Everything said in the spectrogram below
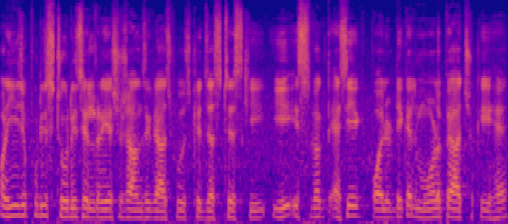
और ये जो पूरी स्टोरी चल रही है सुशांत सिंह राजपूत के जस्टिस की, ये इस वक्त ऐसी एक पॉलिटिकल मोड़ पर आ चुकी है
